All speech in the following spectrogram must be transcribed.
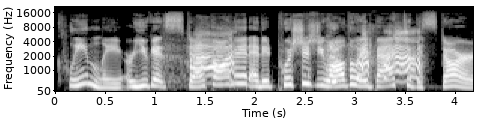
cleanly or you get stuck on it and it pushes you all the way back to the start.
